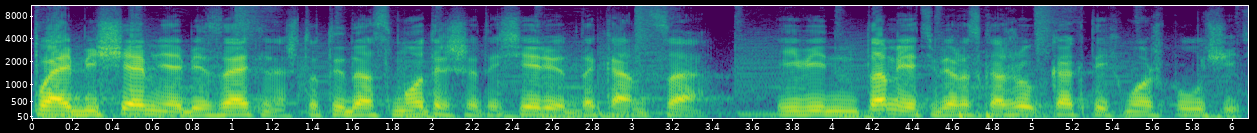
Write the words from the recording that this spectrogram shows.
Пообещай мне обязательно, что ты досмотришь эту серию до конца. И видно там я тебе расскажу, как ты их можешь получить.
